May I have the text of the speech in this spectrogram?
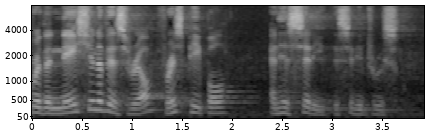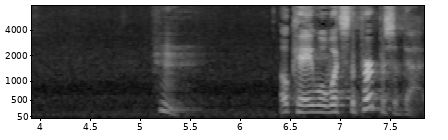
for the nation of Israel, for his people, and his city, the city of Jerusalem. Hmm. Okay, well, what's the purpose of that?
